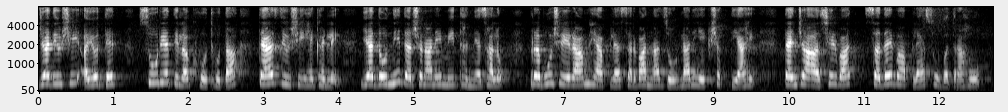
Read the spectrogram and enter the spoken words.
ज्या दिवशी अयोध्येत सूर्यतिलक होत होता त्याच दिवशी हे घडले. या दोन्ही दर्शनाने मी धन्य झालो. प्रभू श्रीराम हे आपल्या सर्वांना जोडणारी एक शक्ती आहे. त्यांचा आशीर्वाद सदैव आपल्यासोबत राहो.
